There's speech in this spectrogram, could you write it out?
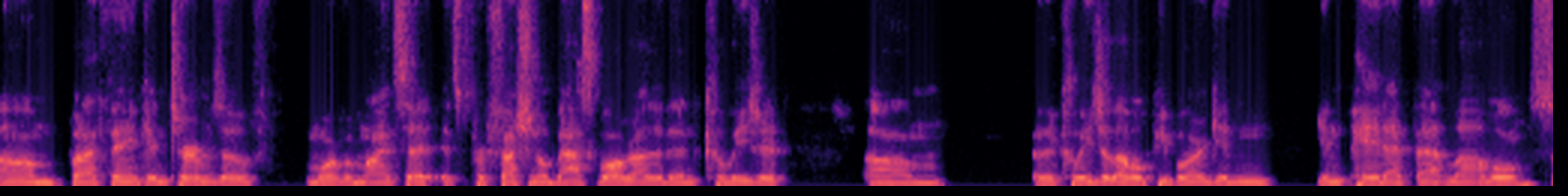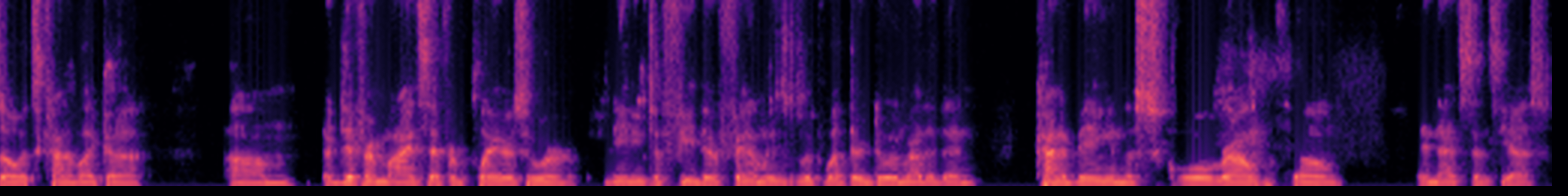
Um, but I think in terms of more of a mindset, it's professional basketball rather than collegiate. Um, at the collegiate level, people are getting getting paid at that level, so it's kind of like a um, a different mindset for players who are needing to feed their families with what they're doing rather than kind of being in the school realm. So, in that sense, yes.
